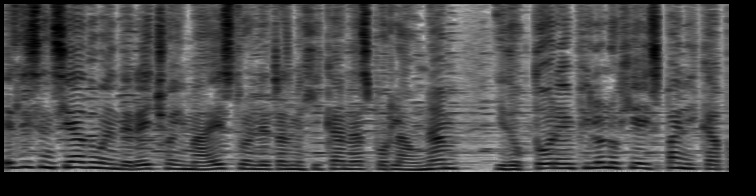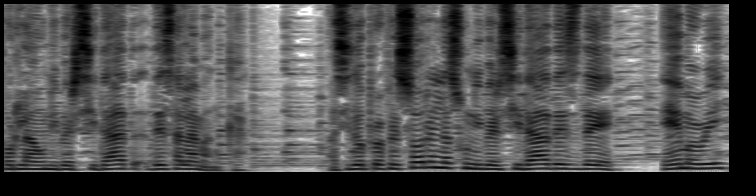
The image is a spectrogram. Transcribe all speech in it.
Es licenciado en Derecho y maestro en Letras Mexicanas por la UNAM y doctor en Filología Hispánica por la Universidad de Salamanca. Ha sido profesor en las universidades de Emory,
